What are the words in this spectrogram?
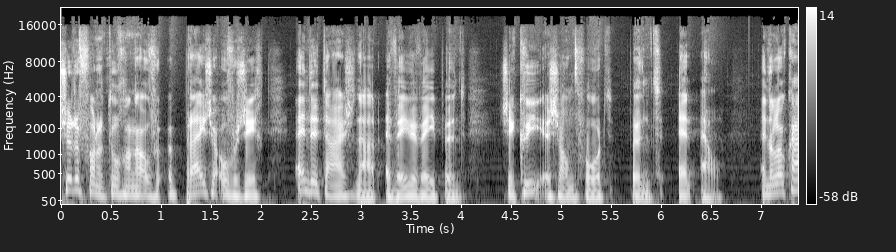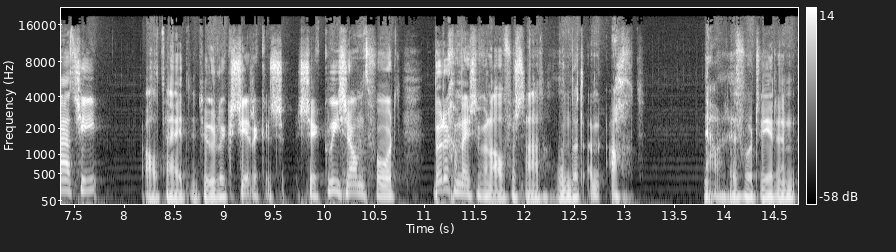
Surf voor een toegang over prijzenoverzicht en details naar www.circuitzandvoort.nl. En de locatie, altijd natuurlijk, Circus, Circuit Zandvoort... burgemeester van Alverstraat 108. Nou, dat wordt weer een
